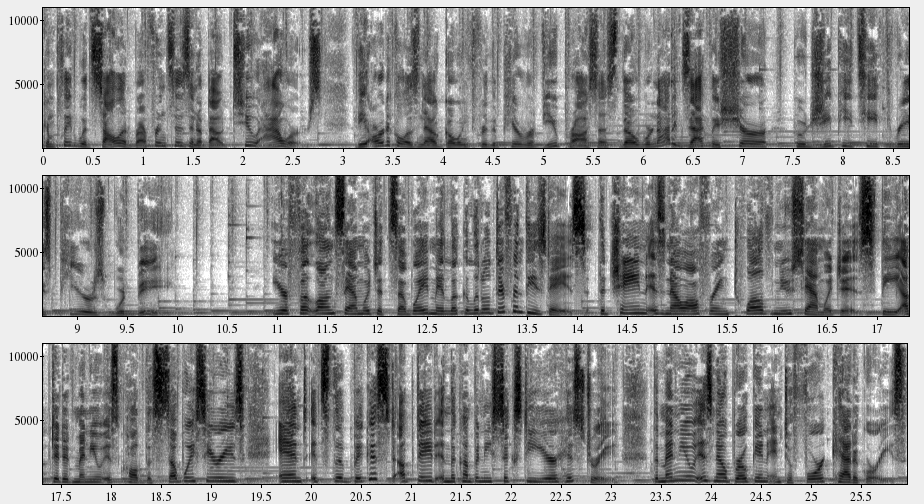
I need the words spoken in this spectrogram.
complete with solid references in about two hours. The article is now going through the peer review process, though we're not exactly sure who GPT 3's peers would be. Your footlong sandwich at Subway may look a little different these days. The chain is now offering 12 new sandwiches. The updated menu is called the Subway Series, and it's the biggest update in the company's 60 year history. The menu is now broken into four categories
